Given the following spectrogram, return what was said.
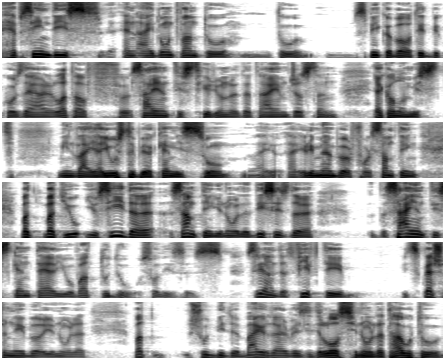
have seen this, and I don't want to, to speak about it because there are a lot of uh, scientists here, you know, that I am just an economist. Meanwhile, I used to be a chemist, so I, I remember for something. But, but you, you see the something, you know, that this is the, the scientists can tell you what to do. So this is 350, it's questionable, you know, that what should be the biodiversity loss, you know, that how to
